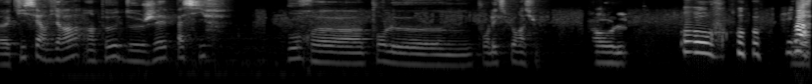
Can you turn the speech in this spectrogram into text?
euh, qui servira un peu de jet passif pour euh, pour le pour l'exploration. Oh, le- Oh, Ah,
